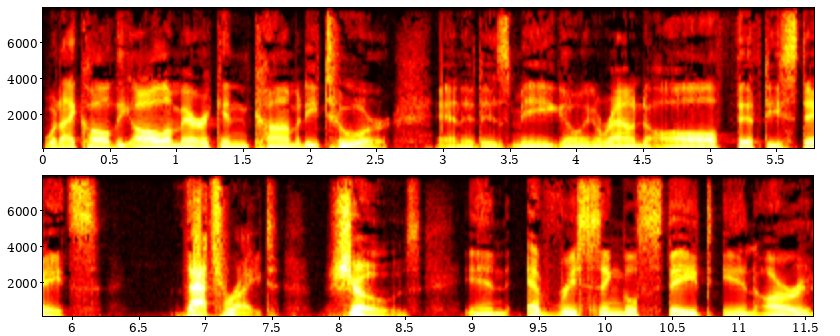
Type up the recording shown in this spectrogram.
what I call the All American Comedy Tour. And it is me going around to all 50 states. That's right, shows in every single state in our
